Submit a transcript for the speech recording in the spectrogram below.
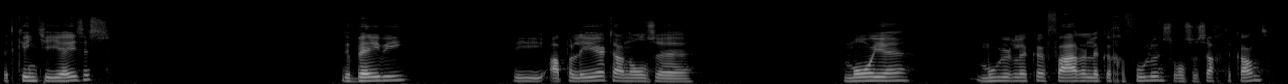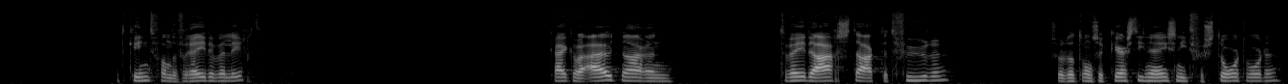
Het kindje Jezus? De baby die appelleert aan onze mooie, moederlijke, vaderlijke gevoelens, onze zachte kant. Het kind van de vrede wellicht. Kijken we uit naar een twee dagen staakt het vuren, zodat onze kerstdiners niet verstoord worden.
